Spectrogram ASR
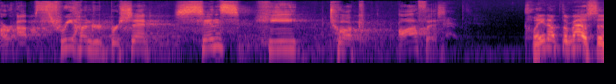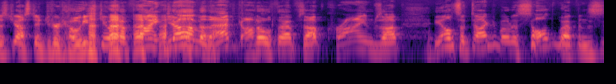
are up 300% since he took office. Clean up the mess, says Justin Trudeau. He's doing a fine job of that. Auto thefts up, crimes up. He also talked about assault weapons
